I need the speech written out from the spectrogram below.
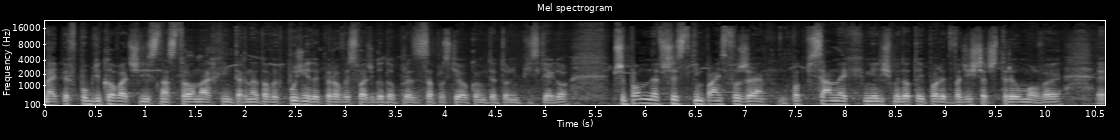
najpierw publikować list na stronach internetowych, później dopiero wysłać go do prezesa Polskiego Komitetu Olimpijskiego. Przypomnę wszystkim Państwu, że podpisanych mieliśmy do tej pory 24 umowy e,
